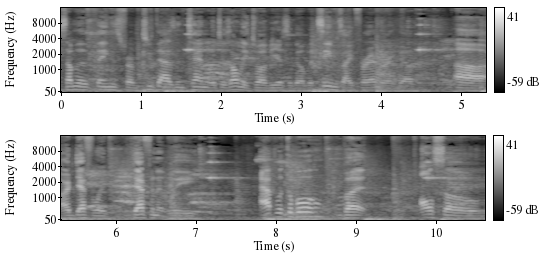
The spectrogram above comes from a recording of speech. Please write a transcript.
some of the things from 2010, which is only 12 years ago, but seems like forever ago, uh, are definitely definitely applicable. But also,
